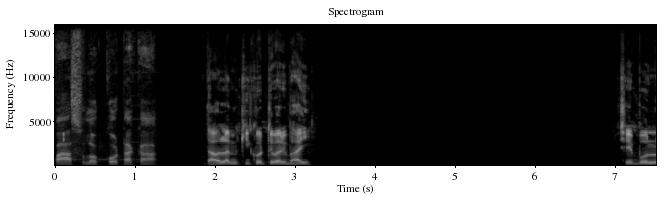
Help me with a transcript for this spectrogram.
পাঁচ লক্ষ টাকা। তাহলে আমি কি করতে পারি ভাই? সে বলল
